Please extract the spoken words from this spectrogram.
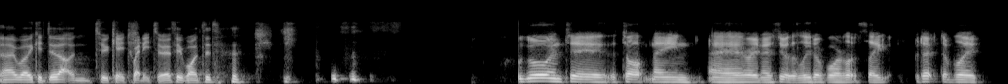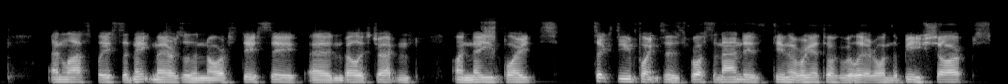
Uh, well, he could do that on 2K22 if he wanted. We'll go into the top nine uh, right now, see what the leaderboard looks like. Predictably, in last place, the Nightmares of the North, Stacey and Billy Stratton on nine points. 16 points is Ross and Andy's team that we're going to talk about later on, the B Sharps.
